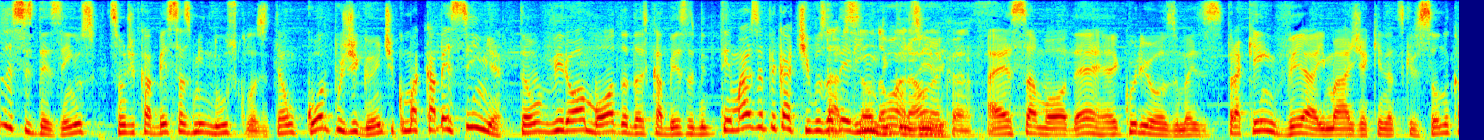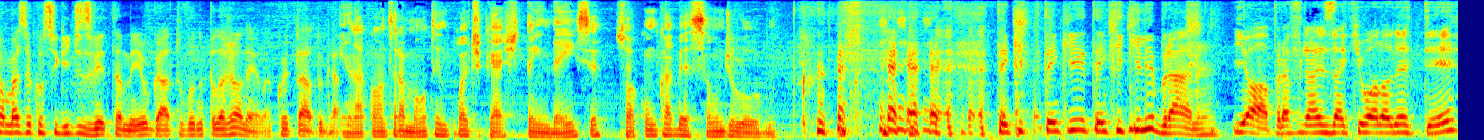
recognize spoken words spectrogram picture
todos esses desenhos são de cabeças minúsculas. Então é um corpo gigante com uma cabecinha. Então virou a moda das cabeças. Tem mais aplicativos Tarcísio aderindo, dá moral, inclusive, né, cara? a essa moda. É, é curioso, mas pra quem vê a imagem aqui na descrição, nunca mais eu consegui desver também o gato voando pela janela. Coitado do gato. E na contramão tem podcast Tendência, só com cabeção de logo. tem, que, tem, que, tem que equilibrar, né? E ó, pra finalizar aqui o AloDT,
